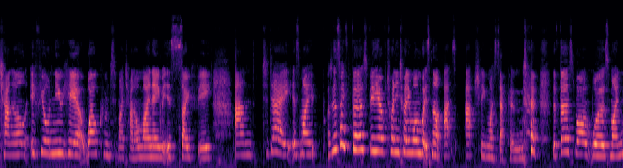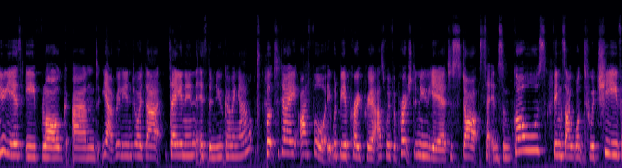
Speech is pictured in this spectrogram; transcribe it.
channel. If you're new here, welcome to my channel. My name is Sophie and today is my, I was going to say first video of 2021 but it's not, it's actually my second. the first one was my New Year's Eve vlog and yeah, really enjoyed that. Staying in is the new going out. But today I thought it would be appropriate as we've approached the new year to start setting some goals, things I want to achieve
